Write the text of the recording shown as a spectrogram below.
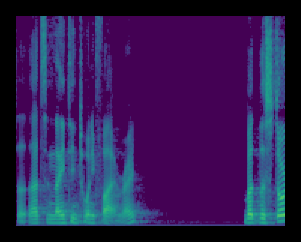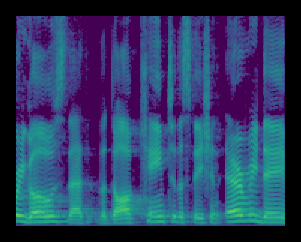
So that's in 1925, right? But the story goes that the dog came to the station every day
